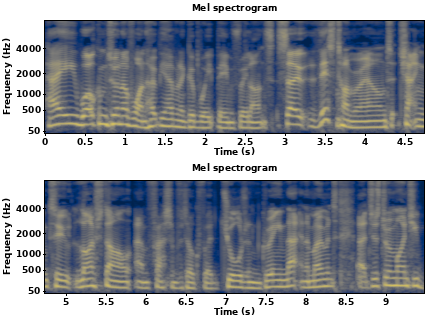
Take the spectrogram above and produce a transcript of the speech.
Hey, welcome to another one. Hope you're having a good week being freelance. So, this time around, chatting to lifestyle and fashion photographer Jordan Green. That in a moment. Uh, just to remind you,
